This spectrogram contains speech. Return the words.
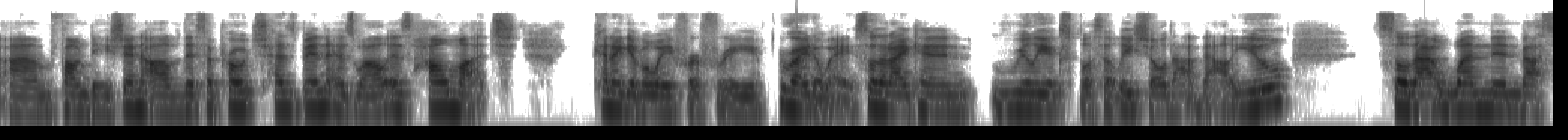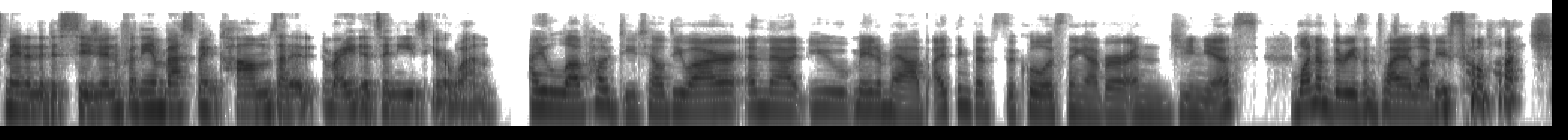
um, foundation of this approach has been as well is how much can I give away for free right away so that I can really explicitly show that value so that when the investment and the decision for the investment comes that it right it's an easier one. I love how detailed you are and that you made a map. I think that's the coolest thing ever and genius. One of the reasons why I love you so much.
